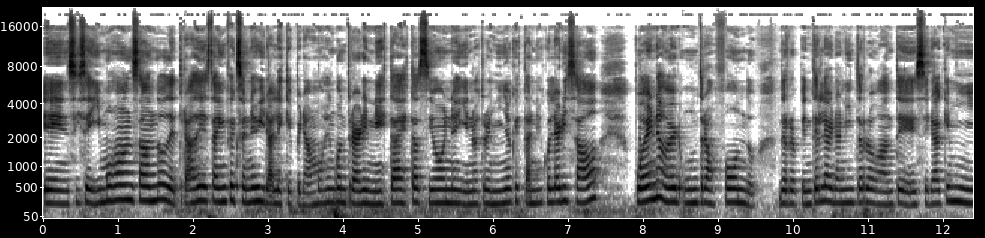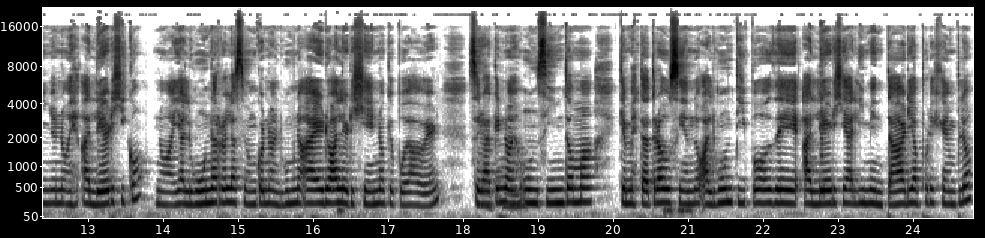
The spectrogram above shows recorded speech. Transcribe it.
si seguimos avanzando detrás de esas infecciones virales que esperamos encontrar en estas estaciones y en nuestros niños que están escolarizados, pueden haber un trasfondo. De repente la gran interrogante es, ¿será que mi niño no es alérgico? ¿No hay alguna relación con algún aeroalergeno que pueda haber? ¿Será que no es un síntoma que me está traduciendo algún tipo de alergia alimentaria, por ejemplo?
